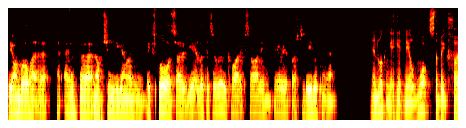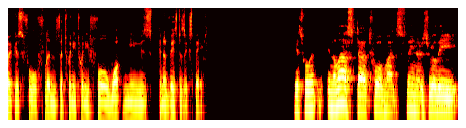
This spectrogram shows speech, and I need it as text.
beyond we'll have uh, an opportunity to go and explore. So yeah, look, it's a really quite exciting area for us to be looking at. And looking ahead, Neil, what's the big focus for Flynn for 2024? What news can investors expect? Yes, well, in the last uh, 12 months, Flynn has really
